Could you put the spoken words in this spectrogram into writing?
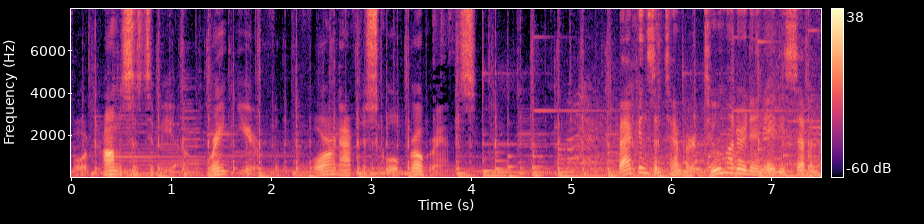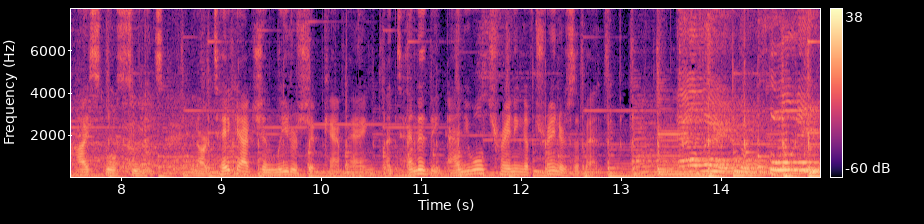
for what promises to be a great year for the before and after school programs. Back in September, 287 high school students in our Take Action Leadership campaign attended the annual Training of Trainers event. LA,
